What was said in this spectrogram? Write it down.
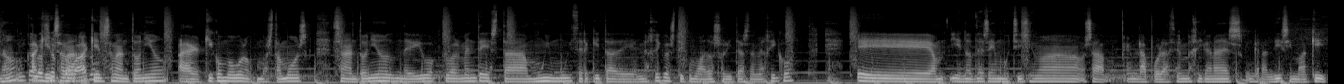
¿no? Nunca Aquí los en, he San, probado. aquí en San Antonio, aquí como bueno, como estamos, San Antonio, donde vivo actualmente, está muy muy cerquita de México, estoy como a dos horitas de México. Eh, y entonces hay muchísima, o sea, la población mexicana es grandísima aquí.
